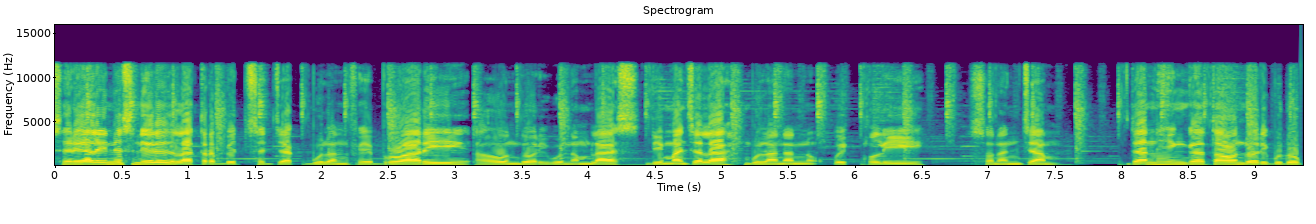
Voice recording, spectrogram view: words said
Serial ini sendiri telah terbit sejak bulan Februari tahun 2016 di majalah bulanan Weekly Shonen Jump. Dan hingga tahun 2020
